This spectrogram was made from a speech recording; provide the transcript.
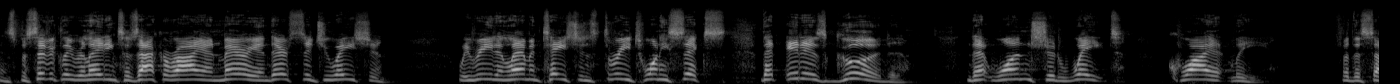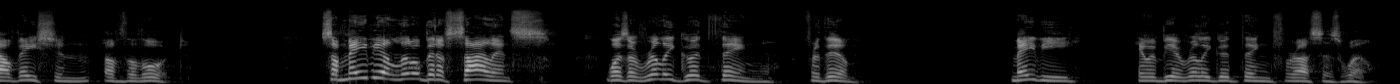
And specifically relating to Zechariah and Mary and their situation, we read in Lamentations 3:26 that it is good that one should wait quietly for the salvation of the Lord. So maybe a little bit of silence was a really good thing for them. Maybe it would be a really good thing for us as well.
